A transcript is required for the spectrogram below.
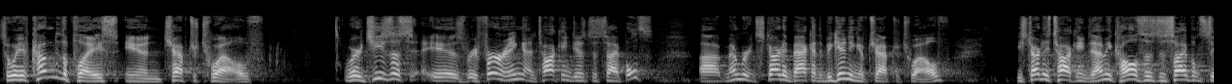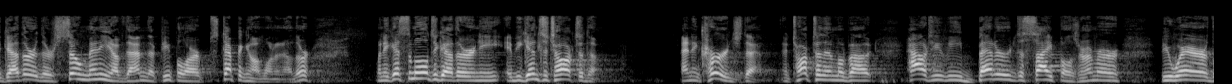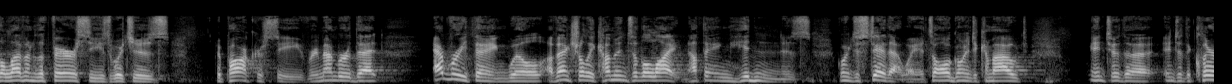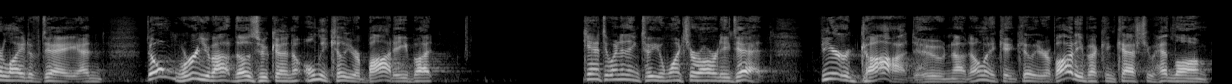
So we have come to the place in chapter 12 where Jesus is referring and talking to his disciples. Uh, remember, it started back at the beginning of chapter 12. He started talking to them. He calls his disciples together. There's so many of them that people are stepping on one another. When he gets them all together and he, he begins to talk to them and encourage them and talk to them about how to be better disciples. Remember, beware of the leaven of the Pharisees, which is hypocrisy. Remember that everything will eventually come into the light. Nothing hidden is going to stay that way. It's all going to come out into the, into the clear light of day. And don't worry about those who can only kill your body, but can't do anything to you once you're already dead. Fear God, who not only can kill your body, but can cast you headlong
